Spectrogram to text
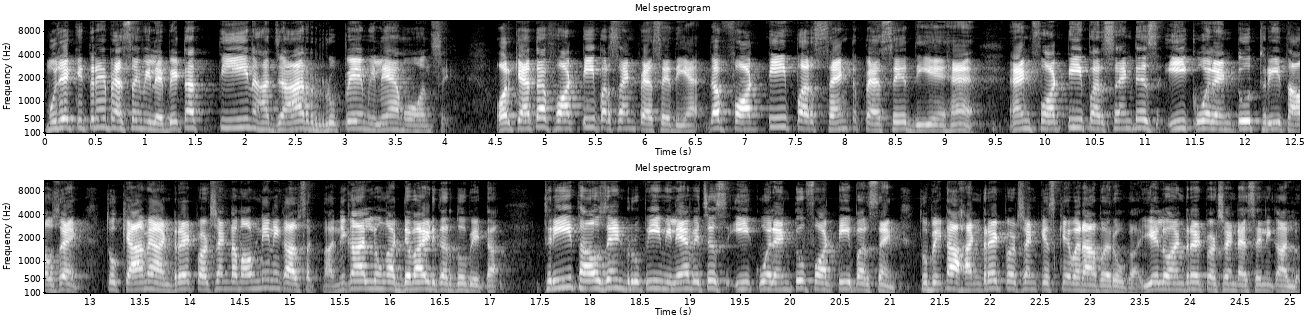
मुझे कितने पैसे मिले? बेटा तीन हज़ार रुपये मिले हैं मोहन से। और कहता है फोर्टी परसेंट पैसे दिए हैं। जब फोर्टी परसेंट पैसे दिए हैं and forty percent is equal and two three thousand तो क्या मैं हंड्रेड परसेंट अमाउंट नहीं निकाल सकता? निकाल लूँगा डिवाइड कर दो बेटा। थ्री थाउज़ेंड रुपी मिले which is equal and to forty percent तो बेटा हंड्रेड परसेंट किसके बराबर होगा? ये लो हंड्रेड परसेंट ऐसे निकाल लो।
